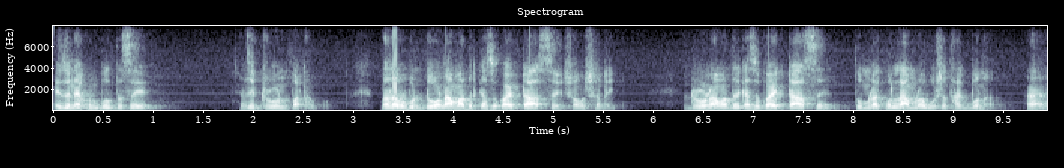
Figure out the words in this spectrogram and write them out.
এজন্য এখন বলতেছে যে, ড্রোন পাঠাবো। দাদাবাবু ড্রোন আমাদের কাছে কয়েকটা আছে, সমস্যা নেই। ড্রোন আমাদের কাছে কয়েকটা আছে, তোমরা করলে আমরাও বসে থাকব না হ্যাঁ?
